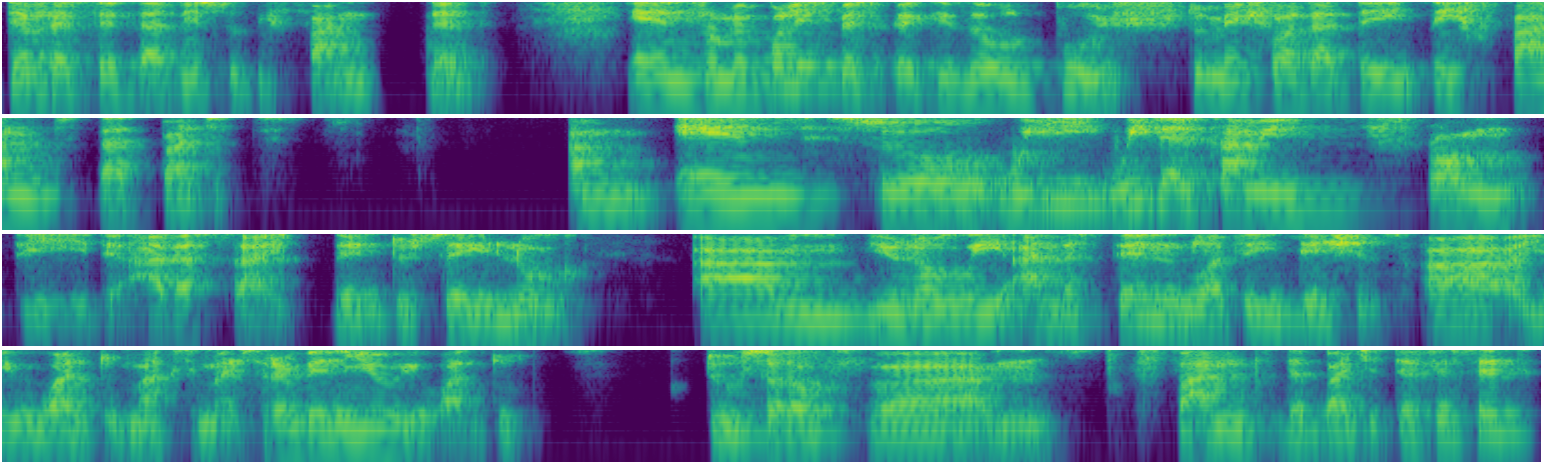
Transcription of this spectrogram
deficit that needs to be funded. And from a policy perspective, they will push to make sure that they, they fund that budget. Um, and so we we then come in from the, the other side then to say, look, um, you know, we understand what the intentions are. You want to maximize revenue. You want to to sort of um, fund the budget deficit.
